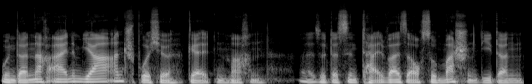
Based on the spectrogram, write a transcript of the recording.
und dann nach einem Jahr Ansprüche geltend machen. Also das sind teilweise auch so Maschen, die dann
